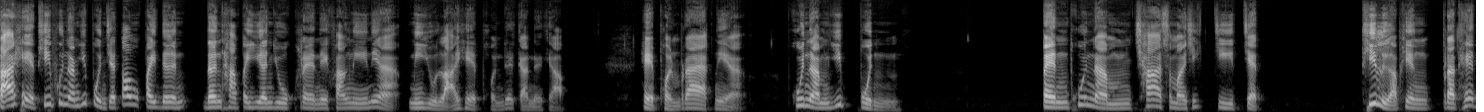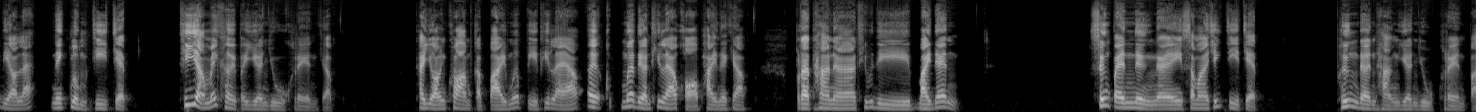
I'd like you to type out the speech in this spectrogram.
สาเหตุที่ผู้นำญี่ปุ่นจะต้องไปเดินเดินทางไปเยือนยูเครนในครั้งนี้เนี่ยมีอยู่หลายเหตุผลด้วยกันนะครับ เหตุผลแรกเนี่ย ผู้นำญี่ปุ่น เป็นผู้นำชาติสมาชิก G7 ที่เหลือเพียงประเทศเดียวและ ในกลุ่ม G7 ที่ยังไม่เคยไปเยือนยูเครนครับถ้าย้อนความกลับไปเมื่อปีที่แล้ว เอ้ยเมื่อเดือนที่แล้วขออภัยนะครับ ประธานาธิบดีไบเดนซึ่งเป็นหนึ่งในสมาชิก G7 เพิ่งเดินทางเยือนยูเครนไป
